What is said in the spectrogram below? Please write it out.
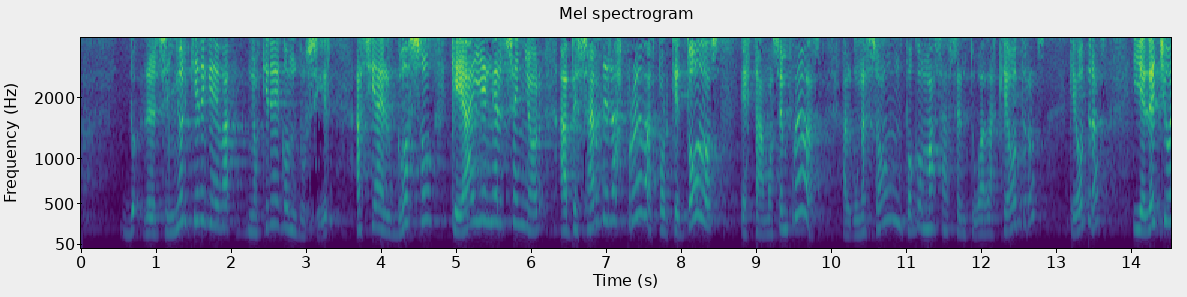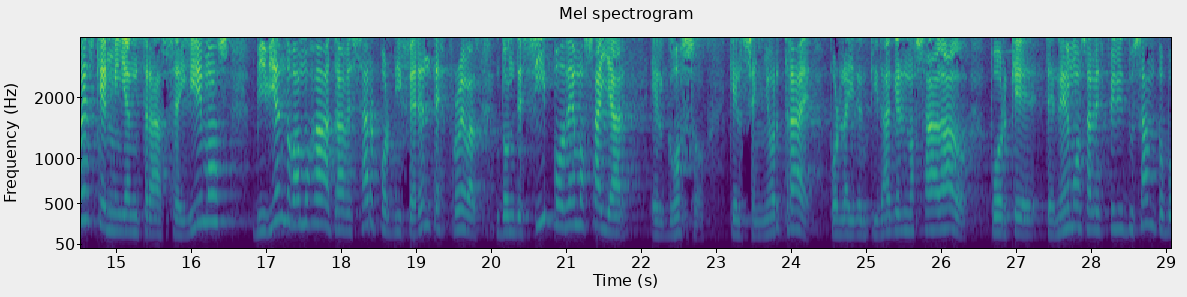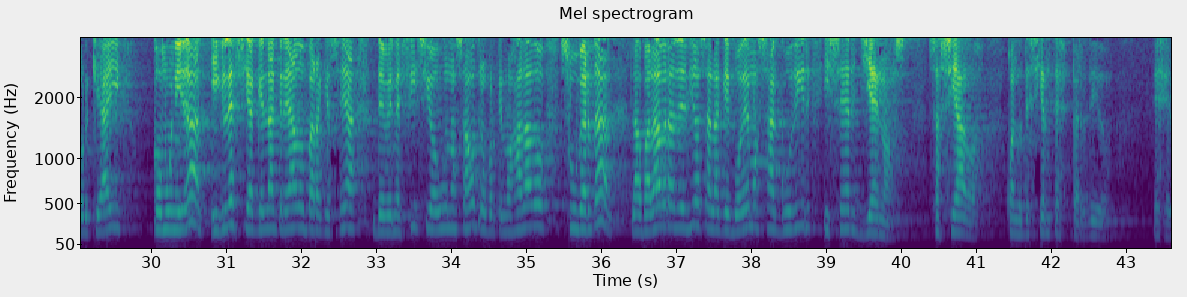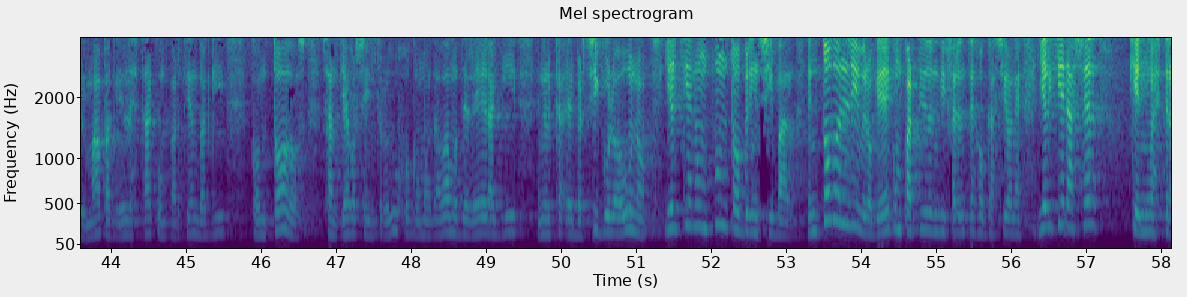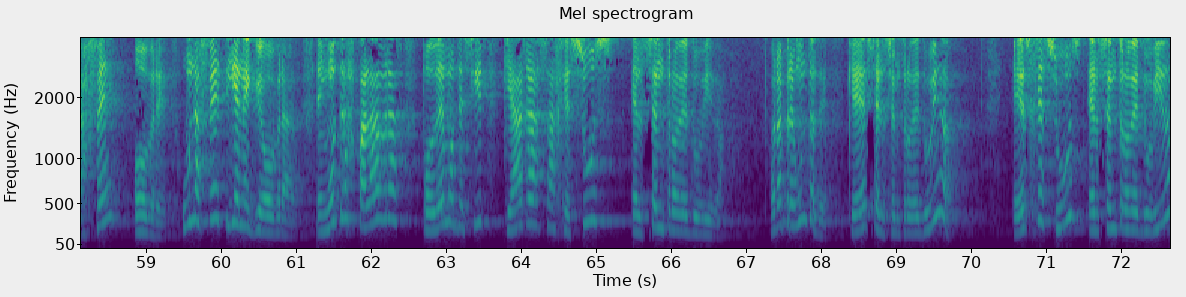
El Señor quiere que nos quiere conducir hacia el gozo que hay en el Señor a pesar de las pruebas, porque todos estamos en pruebas. Algunas son un poco más acentuadas que otros, que otras, y el hecho es que mientras seguimos viviendo vamos a atravesar por diferentes pruebas donde sí podemos hallar el gozo que el Señor trae por la identidad que Él nos ha dado, porque tenemos al Espíritu Santo, porque hay comunidad, iglesia que Él ha creado para que sea de beneficio unos a otros, porque nos ha dado su verdad, la palabra de Dios a la que podemos acudir y ser llenos, saciados, cuando te sientes perdido. Es el mapa que Él está compartiendo aquí con todos. Santiago se introdujo, como acabamos de leer aquí en el, versículo 1, y Él tiene un punto principal en todo el libro que he compartido en diferentes ocasiones, y Él quiere hacer que nuestra fe obre. Una fe tiene que obrar. En otras palabras, podemos decir que hagas a Jesús el centro de tu vida. Ahora pregúntate, ¿qué es el centro de tu vida? ¿Es Jesús el centro de tu vida?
